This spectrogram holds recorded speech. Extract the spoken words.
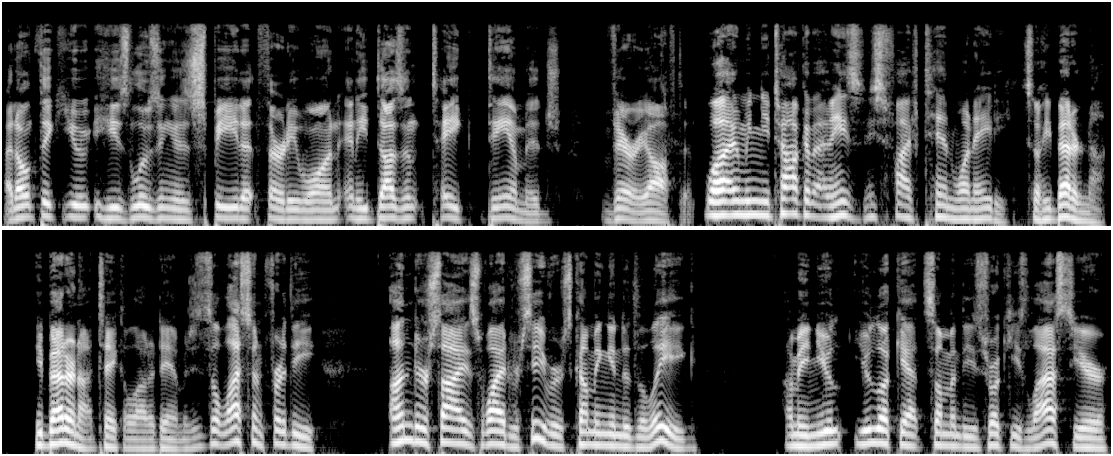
I don't think you, he's losing his speed at 31, and he doesn't take damage very often. Well, I mean, you talk about I mean, he's he's 5'10", 180, so he better not. He better not take a lot of damage. It's a lesson for the undersized wide receivers coming into the league. I mean, you you look at some of these rookies last year,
